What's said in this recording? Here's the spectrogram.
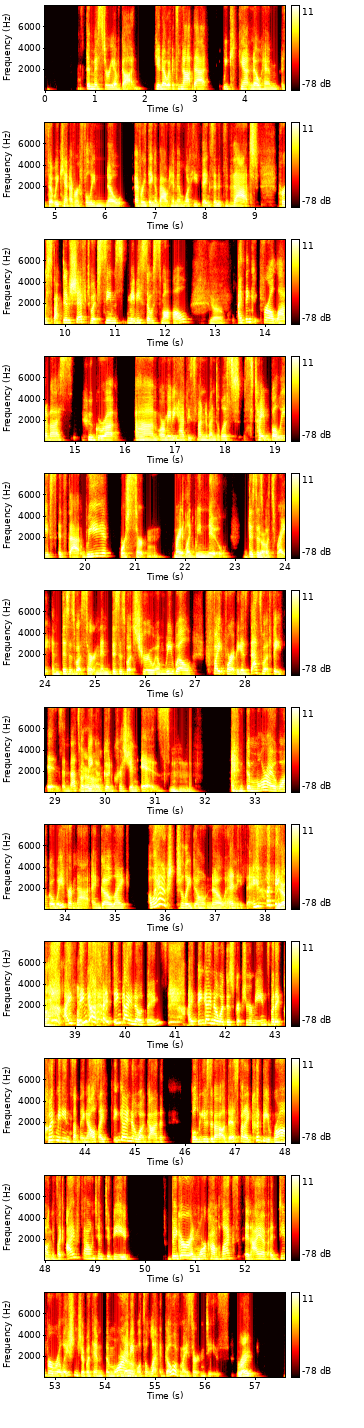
the mystery of god you know it's not that we can't know him. It's that we can't ever fully know everything about him and what he thinks. And it's that perspective shift, which seems maybe so small. Yeah. I think for a lot of us who grew up um, or maybe had these fundamentalist type beliefs, it's that we were certain, right? Mm-hmm. Like we knew this is yeah. what's right and this is what's certain and this is what's true. And we will fight for it because that's what faith is. And that's what yeah. being a good Christian is. Mm-hmm. And the more I walk away from that and go like, oh, I actually don't know anything. yeah. I think I think I know things. I think I know what the scripture means, but it could mean something else. I think I know what God believes about this, but I could be wrong. Mm-hmm. It's like I've found him to be bigger and more complex and I have a deeper relationship with him the more yeah. I'm able to let go of my certainties. Right.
